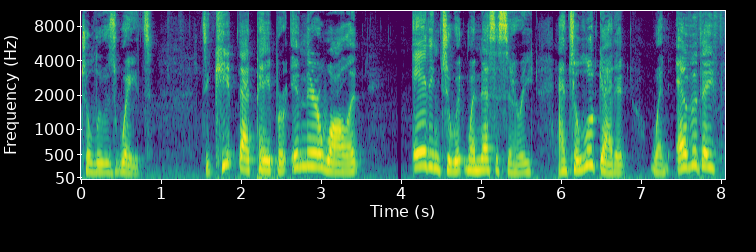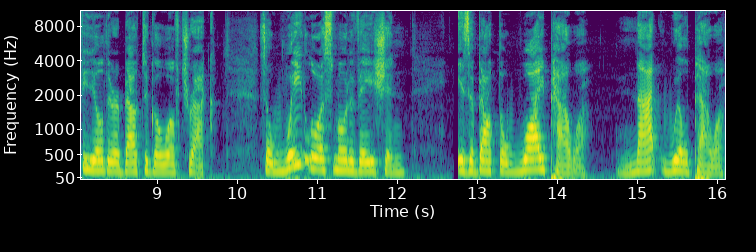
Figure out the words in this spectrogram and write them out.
to lose weight, to keep that paper in their wallet, adding to it when necessary, and to look at it whenever they feel they're about to go off track. So, weight loss motivation is about the why power, not willpower.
